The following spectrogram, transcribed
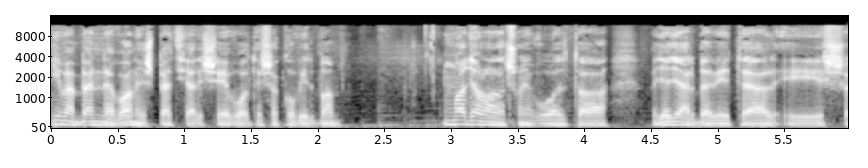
nyilván benne van, és speciális év volt, és a Covid-ban nagyon alacsony volt a, a jegyárbevétel, és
